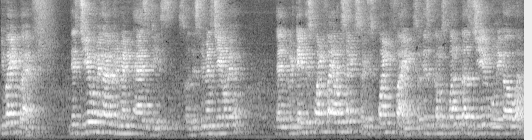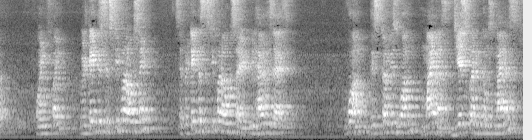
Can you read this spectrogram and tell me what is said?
divided by this j omega will remain as it is. So this remains j omega. Then we'll take this 0.5 outside. So it is 0.5 so this becomes 1 plus j omega over 0.5 we'll take this 64 outside. So if we take the 64 outside we'll have this as 1 this term is 1 minus j square becomes minus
